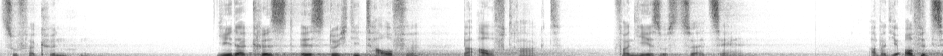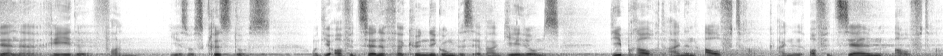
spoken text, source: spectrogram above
zu verkünden. Jeder Christ ist durch die Taufe beauftragt, von Jesus zu erzählen. Aber die offizielle Rede von Jesus Christus und die offizielle Verkündigung des Evangeliums, die braucht einen Auftrag, einen offiziellen Auftrag.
